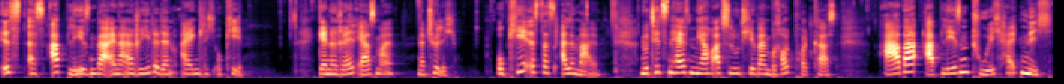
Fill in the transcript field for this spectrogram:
Ist das Ablesen bei einer Rede denn eigentlich okay? Generell erstmal natürlich. Okay ist das allemal. Notizen helfen mir auch absolut hier beim Braut-Podcast. Aber ablesen tue ich halt nicht.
